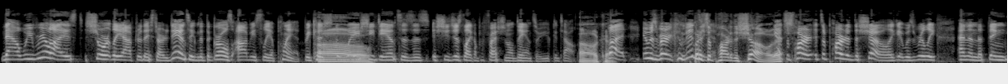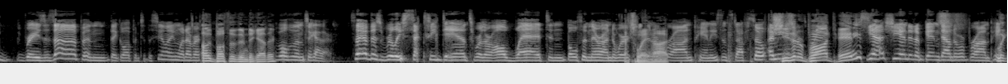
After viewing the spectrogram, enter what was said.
Now we realized shortly after they started dancing that the girl's obviously a plant because the way Oh. she dances is she's just like a professional dancer. You could tell. Oh, okay. But it was very convincing. But it's a part of the show. yeah, That's it's a part. It's a part of the show. Like it was really, and then the thing raises up, and they go up into the ceiling, whatever. oh, both of them together. Both of them together. So they have this really sexy dance where they're all wet and both in their underwear. That's She's in hot. her bra and panties and stuff. So I mean, She's in her bra and panties. Yeah, she ended up getting down to her bra and panties.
